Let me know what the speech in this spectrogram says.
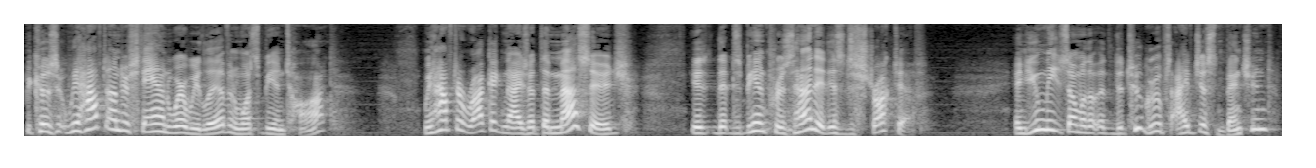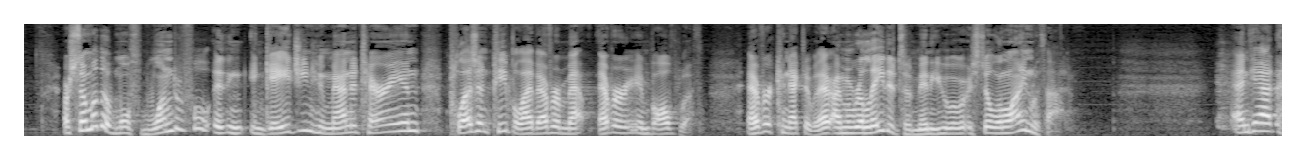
because we have to understand where we live and what's being taught. We have to recognize that the message is, that's being presented is destructive. And you meet some of the, the two groups I've just mentioned, are some of the most wonderful, engaging, humanitarian, pleasant people I've ever met, ever involved with, ever connected with. I'm related to many who are still in line with that. And yet,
